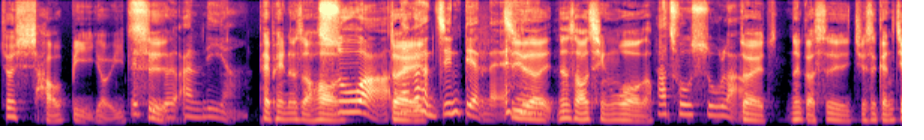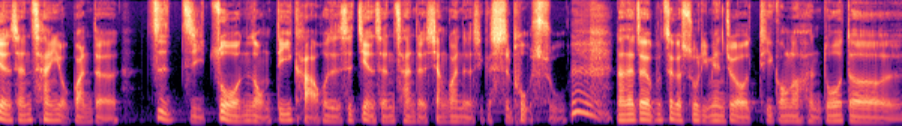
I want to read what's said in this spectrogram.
就好比有一次，案例啊，佩佩那时候书啊，对，那个很经典呢。记得那时候请我，他出书了，对，那个是就是跟健身餐有关的，自己做那种低卡或者是健身餐的相关的一个食谱书。嗯，那在这个这个书里面就有提供了很多的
